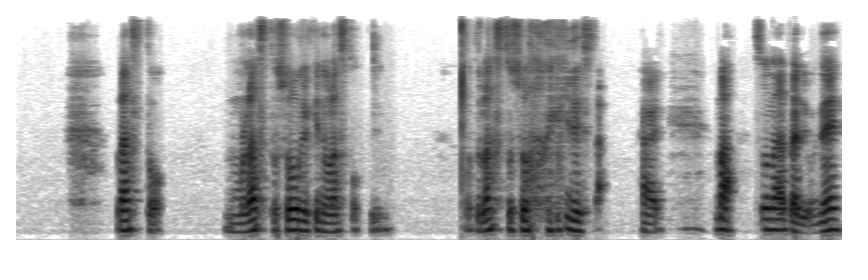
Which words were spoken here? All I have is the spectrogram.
ラスト。もうラスト衝撃のラストっていう。ほんとラスト衝撃でした。はい。まあ、そのあたりをね、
